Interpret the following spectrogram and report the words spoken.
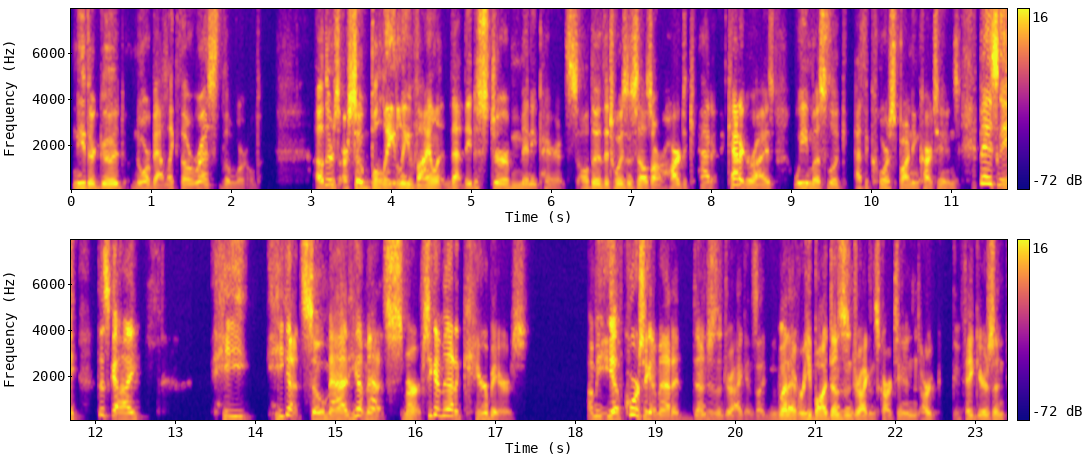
neither good nor bad, like the rest of the world. Others are so blatantly violent that they disturb many parents. Although the toys themselves are hard to cate- categorize, we must look at the corresponding cartoons. Basically, this guy, he he got so mad. He got mad at Smurfs. He got mad at Care Bears. I mean, yeah, of course he got mad at Dungeons and Dragons. Like whatever, he bought Dungeons and Dragons cartoon or figures, and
